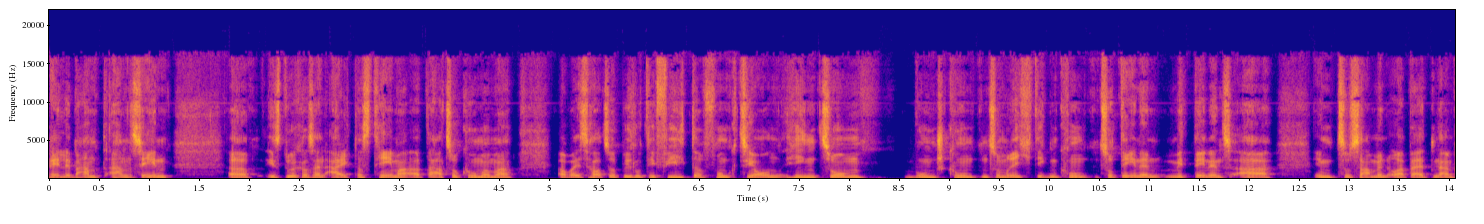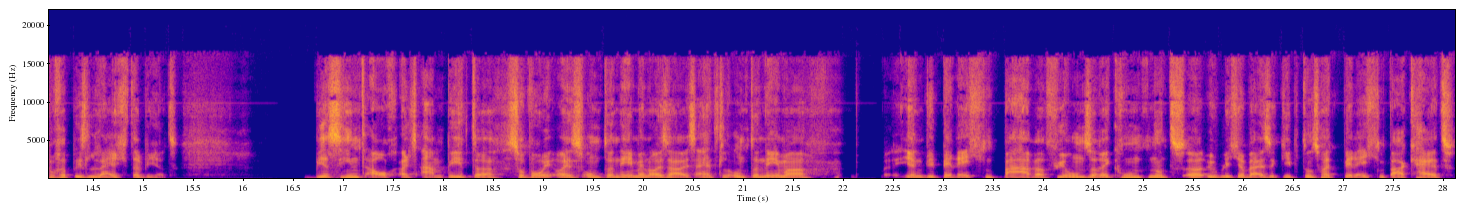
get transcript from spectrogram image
relevant ansehen äh, ist durchaus ein Altersthema, auch dazu kommen wir. Aber es hat so ein bisschen die Filterfunktion hin zum Wunschkunden, zum richtigen Kunden, zu denen, mit denen es auch im Zusammenarbeiten einfach ein bisschen leichter wird. Wir sind auch als Anbieter, sowohl als Unternehmen als auch als Einzelunternehmer, irgendwie berechenbarer für unsere Kunden und äh, üblicherweise gibt uns halt Berechenbarkeit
